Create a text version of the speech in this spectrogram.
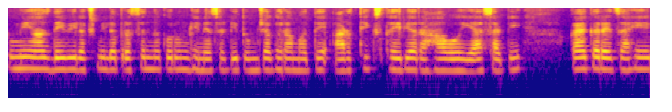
तुम्ही आज देवी लक्ष्मीला प्रसन्न करून घेण्यासाठी तुमच्या घरामध्ये आर्थिक स्थैर्य राहावं यासाठी काय करायचं आहे?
